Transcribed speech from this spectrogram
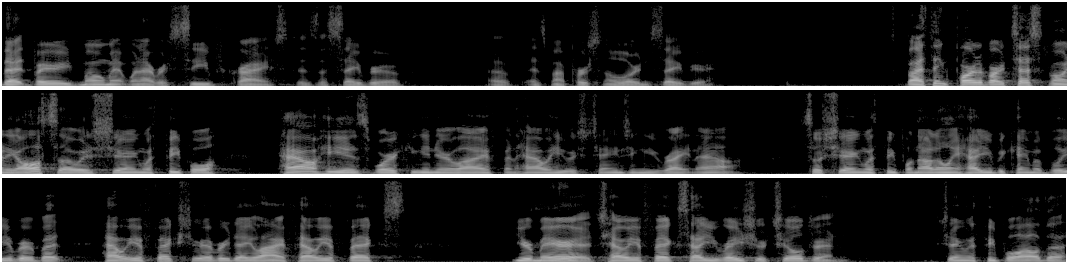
that very moment when I received Christ as a Savior of, of as my personal Lord and Savior. But I think part of our testimony also is sharing with people how He is working in your life and how He was changing you right now. So, sharing with people not only how you became a believer, but how He affects your everyday life, how He affects your marriage, how He affects how you raise your children, sharing with people all the,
